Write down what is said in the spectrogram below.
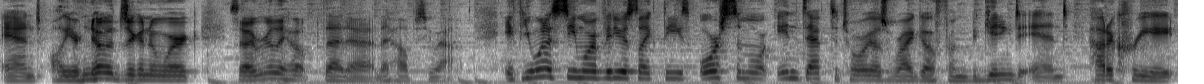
and all your nodes are going to work. So I really hope that uh, that helps you out. If you want to see more videos like these, or some more in-depth tutorials where I go from beginning to end, how to create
